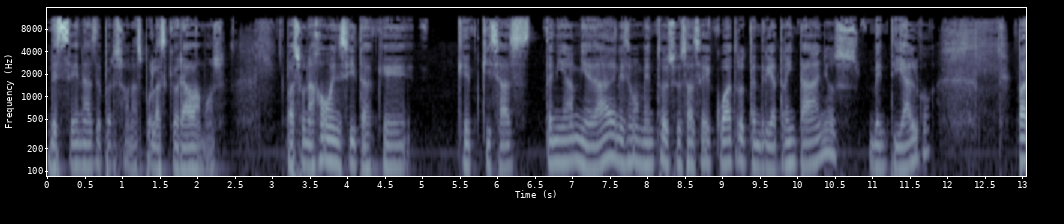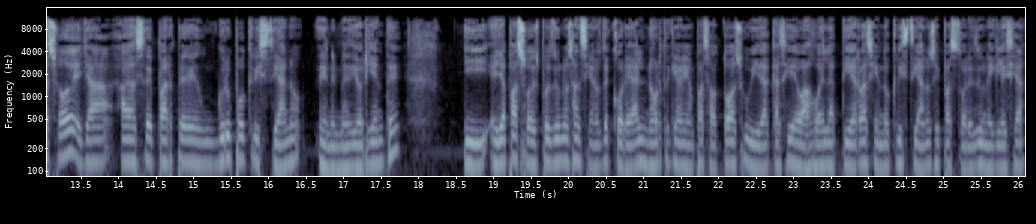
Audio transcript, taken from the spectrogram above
decenas de personas por las que orábamos, pasó una jovencita que, que quizás tenía mi edad en ese momento, eso es hace cuatro, tendría 30 años, 20 y algo. Pasó, ella hace parte de un grupo cristiano en el Medio Oriente, y ella pasó después de unos ancianos de Corea del Norte que habían pasado toda su vida casi debajo de la tierra siendo cristianos y pastores de una iglesia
